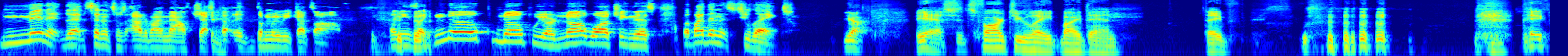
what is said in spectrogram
minute that sentence was out of my mouth, Jeff, the movie cuts off, and he's like, nope, nope, we are not watching this. But by then it's too late. Yeah. Yes, it's far too late by then. They've they've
